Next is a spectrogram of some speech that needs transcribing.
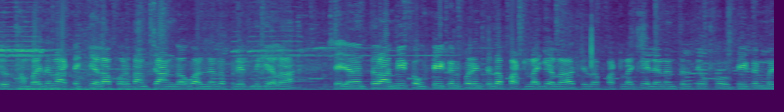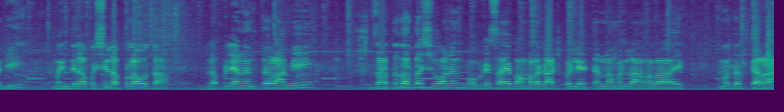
तो थांबायचं नाटक केला. परत आमच्या अंगावर घालण्याचा प्रयत्न केला. त्याच्यानंतर आम्ही कवटेकनपर्यंत त्याचा पाठला केला. त्याचा पाठला केल्यानंतर तो कवटेकनमध्ये मंदिरापाशी लपला होता. लपल्यानंतर आम्ही जाता जाता शिवानंद बोबडे साहेब आम्हाला गाठ पडले. त्यांना म्हणलं आम्हाला एक मदत करा.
